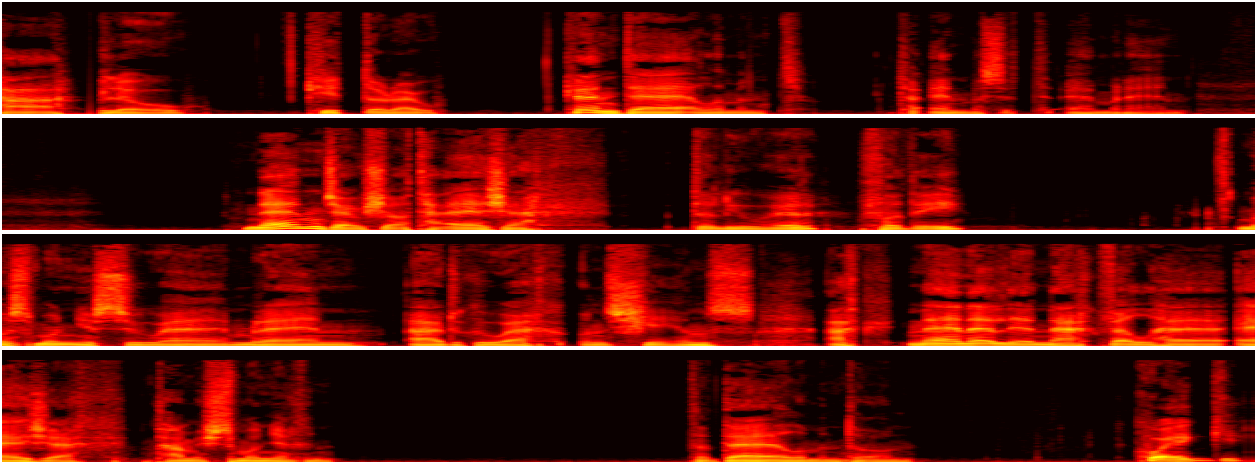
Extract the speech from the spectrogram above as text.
ta blo cyt raw. Ca'n de element ta enmasit e mren. Nen jaw sio ta eisiach dy liwyr ffyddi, Mys mwynysw e mren adguach ons séans, ach nene le nach fel he éiseach tamis smunnechen. Tá dé element on. Queg,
